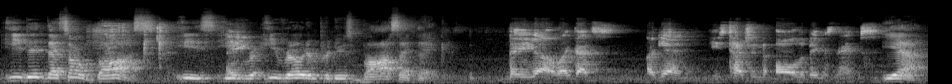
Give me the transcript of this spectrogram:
He did that song "Boss." He's he Hey. he wrote and produced "Boss," I think. There you go. Like that's again, he's touching all the biggest names. Yeah,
